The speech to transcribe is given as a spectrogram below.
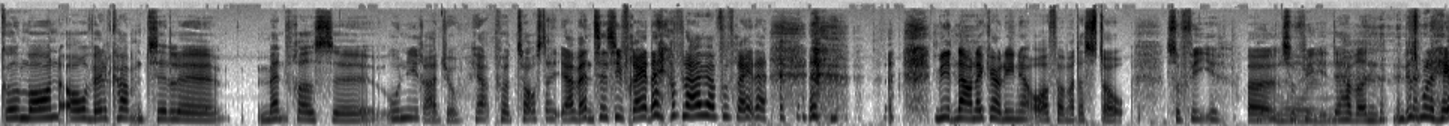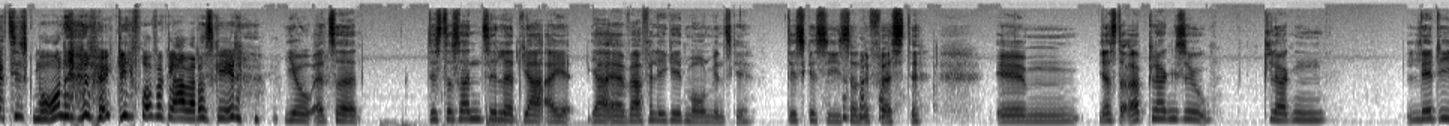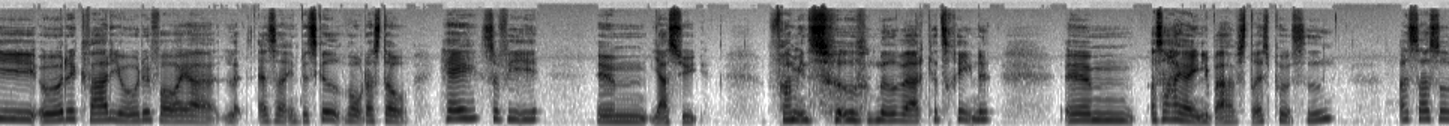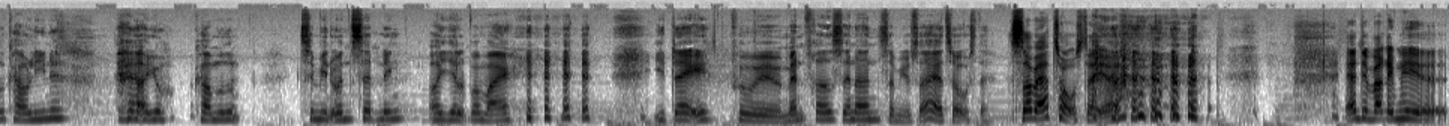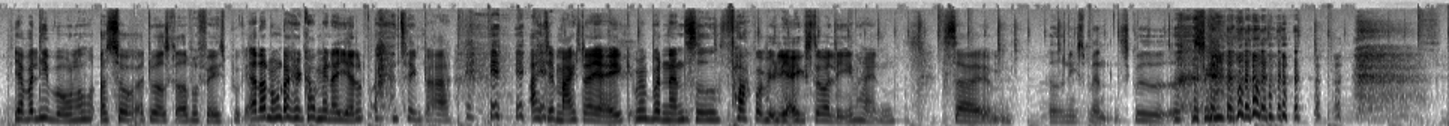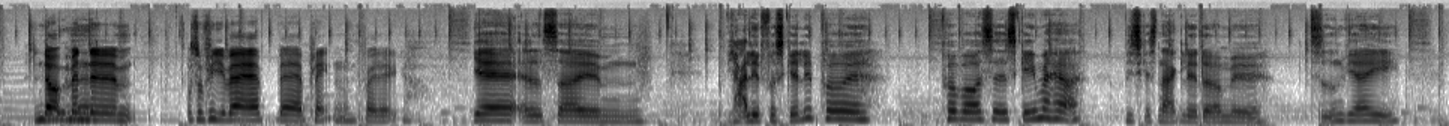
Godmorgen og velkommen til øh, Manfreds øh, Uniradio her på torsdag. Jeg er vant til at sige fredag. Jeg plejer at være på fredag. Mit navn er Karoline, og overfor mig der står Sofie. Og Godmorgen. Sofie, det har været en, en lille smule hektisk morgen. Vil du ikke lige prøve at forklare, hvad der skete? Jo, altså, det står sådan til, at jeg er, jeg er i hvert fald ikke et morgenmenneske. Det skal sige som det første. Øhm, jeg står op klokken syv. Klokken lidt i 8, kvart i 8, får jeg altså en besked, hvor der står, Hey Sofie, øhm, jeg er syg. Fra min søde medvært Katrine. Øhm, og så har jeg egentlig bare haft stress på siden. Og så er søde Karoline her jo kommet til min undsætning og hjælper mig i dag på øh, Manfredsenderen, som jo så er torsdag. Så er torsdag, ja. ja, det var rimelig... øh, Jeg var lige vågnet og så, at du havde skrevet på Facebook. Er der nogen, der kan komme ind og hjælpe? Og jeg tænkte bare, ej, det magter jeg ikke. Men på den anden side, fuck, hvor ville jeg ikke stå alene herinde. Så øhm, Redningsmænd, skud ud. Nå, Uha. men øhm, Sofie, hvad er, hvad er planen for i dag? ja, altså, øhm, vi har lidt forskelligt på, øh, på vores øh, schema her. Vi skal snakke lidt om øh, tiden, vi er i.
